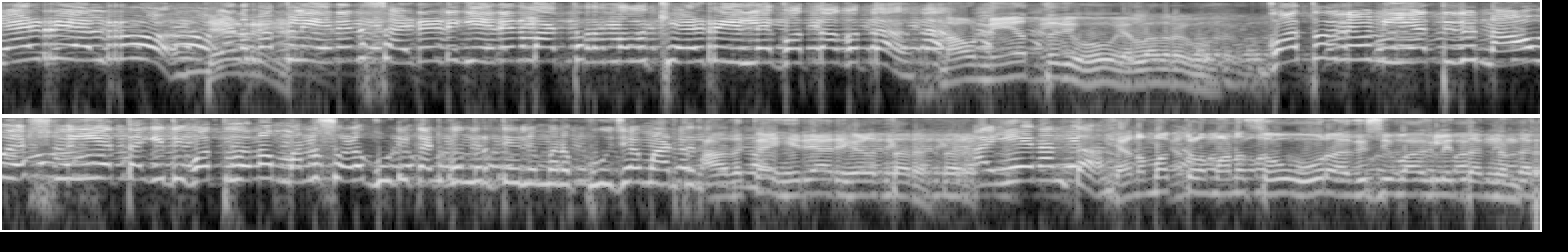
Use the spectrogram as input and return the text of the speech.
ಕೇಳ್ರಿ ಎಲ್ರು. ಹೆಣ್ಮಕ್ಳು ಏನೇನ್ ಸೈಡಿಗೆ ಏನೇನ್ ಮಾಡ್ತಾರ ಅನ್ನೋದು ಕೇಳ್ರಿ ಇಲ್ಲೇ ಗೊತ್ತಾಗುತ್ತ? ನಾವು ನಿಯತ್ತದೀವು ಎಲ್ಲದ್ರಾಗು? ಗೊತ್ತದ ನೀವು ನಿಯತ್ತಿದ್ದು ನಾವು ಎಷ್ಟು ನಿಯತ್ತಾಗಿದ್ದೀವಿ ಗೊತ್ತದ? ನಾವು ಮನಸ್ಸೊಳಗೆ ಗುಡಿ ಕಟ್ಕೊಂಡಿರ್ತೀವಿ ನಿಮ್ಮನ್ನ ಪೂಜೆ ಮಾಡ್ತಿರ್ತೀವಿ. ಅದಕ್ಕೆ ಹಿರಿಯರು ಹೇಳ್ತಾರೆ. ಆ, ಏನಂತ? ಹೆಣ್ಮಕ್ಳ ಮನಸ್ಸು ಊರ ಅಗಸಿ ಬಾಗ್ಲಿದ್ದಂಗಂತ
